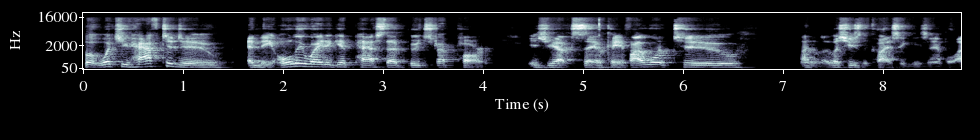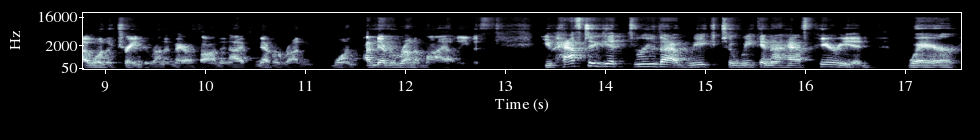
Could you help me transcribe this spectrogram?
But what you have to do, and the only way to get past that bootstrap part, is you have to say, okay, if I want to, I don't know, let's use the classic example. I want to train to run a marathon, and I've never run one, I've never run a mile even. You have to get through that week to week and a half period where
